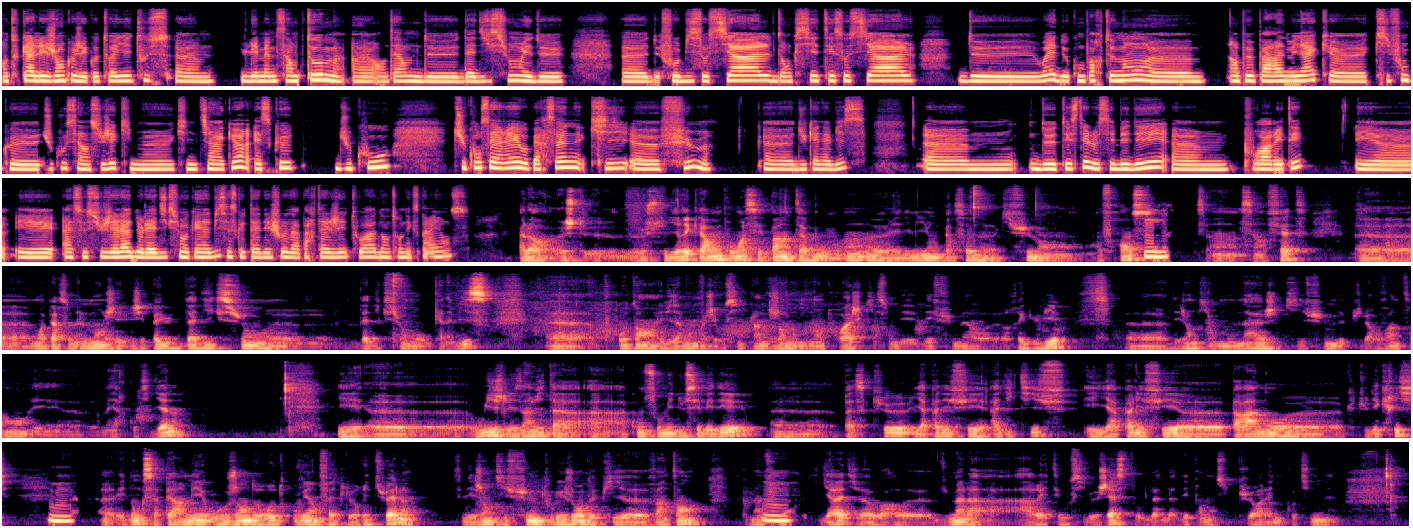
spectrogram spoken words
en tout cas les gens que j'ai côtoyés tous, euh, eu les mêmes symptômes en termes d'addiction et de, de phobie sociale, d'anxiété sociale, de, ouais, de comportements un peu paranoïaques qui font que du coup c'est un sujet qui me, qui me tient à cœur. Est-ce que du coup tu conseillerais aux personnes qui fument euh, du cannabis, euh, de tester le CBD euh, pour arrêter? Et, à ce sujet-là de l'addiction au cannabis, est-ce que tu as des choses à partager, toi, dans ton expérience? Alors, je te, dirais clairement, pour moi, c'est pas un tabou. Hein. Il y a des millions de personnes qui fument en, France. Mmh. C'est un, fait. Moi, personnellement, j'ai pas eu d'addiction d'addiction au cannabis. Euh, pour autant, évidemment, moi j'ai aussi plein de gens dans mon entourage qui sont des, fumeurs euh, réguliers, euh, des gens qui ont mon âge et qui fument depuis leurs 20 ans et de manière quotidienne. Et oui, je les invite à, consommer du CBD parce qu'il n'y a pas d'effet addictif et il n'y a pas l'effet parano que tu décris. Mmh. Et donc, ça permet aux gens de retrouver en fait le rituel c'est des gens qui fument tous les jours depuis 20 euh, ans. Comme un mmh. fumeur de cigarette, il va avoir euh, du mal à, arrêter aussi le geste, au-delà de la dépendance pure à la nicotine.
